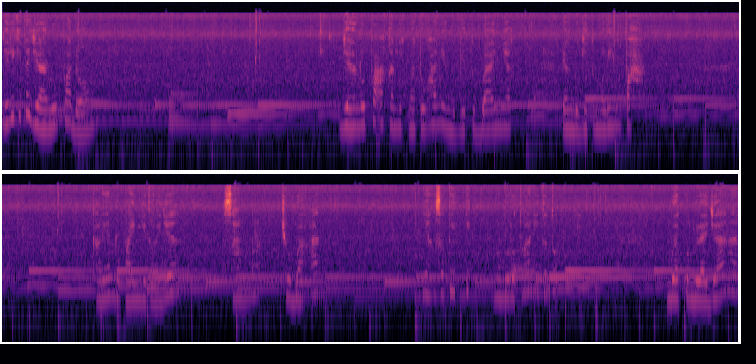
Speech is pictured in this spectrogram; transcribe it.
Jadi kita jangan lupa dong. Jangan lupa akan nikmat Tuhan yang begitu banyak yang begitu melimpah. Kalian lupain gitu aja sama cobaan yang setitik menurut Tuhan itu tuh buat pembelajaran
